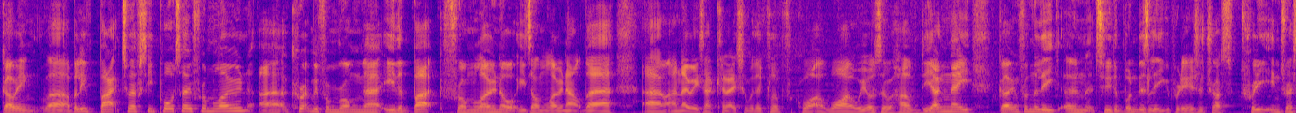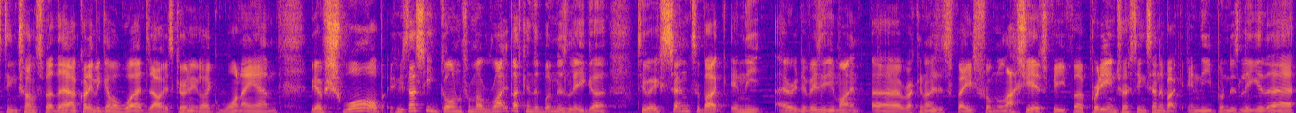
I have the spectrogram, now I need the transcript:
going, uh, I believe, back to FC Porto from loan. Uh, correct me if I'm wrong there. Either back from loan or he's on loan out there. Um, I know he's had connection with the club for quite a while. We also have Diagne going from the league and to the Bundesliga. Pretty, pretty interesting transfer there. I can't even get my words out. It's currently like 1am. We have Schwaab, who's actually gone from a right back in the Bundesliga to a centre back in the Eredivisie. You might uh, recognise his face from last last year's FIFA. Pretty interesting centre back in the Bundesliga there.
